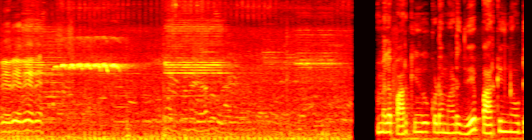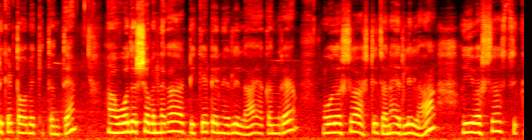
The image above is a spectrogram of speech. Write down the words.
ರೇ ರೇ ರೇ ರೇ ಆಮೇಲೆ ಪಾರ್ಕಿಂಗು ಕೂಡ ಮಾಡಿದ್ವಿ. ಪಾರ್ಕಿಂಗ್ ನಾವು ಟಿಕೆಟ್ ತೊಗೋಬೇಕಿತ್ತಂತೆ. ಹೋದ ವರ್ಷ ಬಂದಾಗ ಟಿಕೆಟ್ ಏನು ಇರಲಿಲ್ಲ. ಯಾಕಂದರೆ ಹೋದ ವರ್ಷ ಅಷ್ಟು ಜನ ಇರಲಿಲ್ಲ. ಈ ವರ್ಷ ಸಿಕ್ಕ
